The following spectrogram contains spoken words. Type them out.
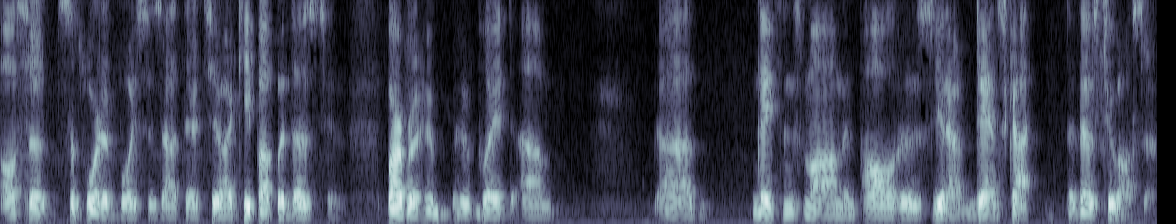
also supportive voices out there too. I keep up with those two. Barbara, who who played um, uh, Nathan's mom, and Paul, who's you know Dan Scott. Those two also.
